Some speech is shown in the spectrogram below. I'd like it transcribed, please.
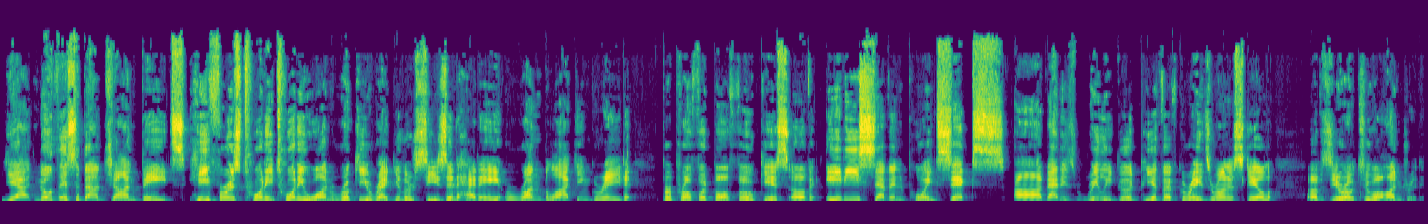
Yeah, know this about John Bates. He, for his 2021 rookie regular season, had a run blocking grade for Pro Football Focus of 87.6. Uh, that is really good. PFF grades are on a scale of 0 to 100.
